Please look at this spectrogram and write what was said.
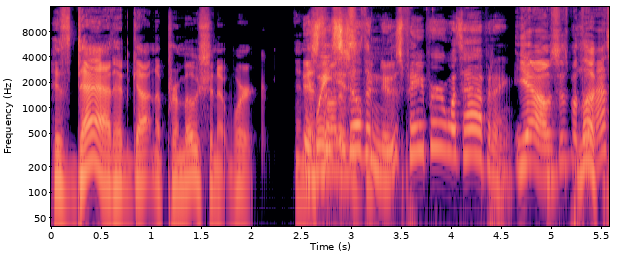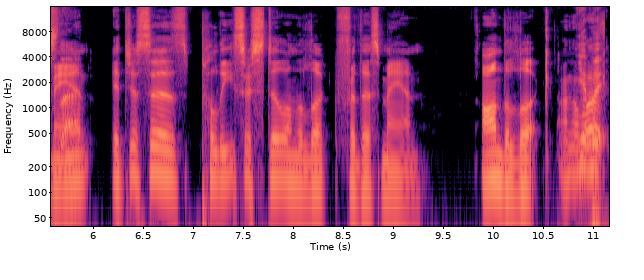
His dad had gotten a promotion at work. And Is they Wait, this thought is- still the newspaper? What's happening? Yeah, I was just about look, to ask man, it just says police are still on the look for this man. On the look. On the that. Yeah, look.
